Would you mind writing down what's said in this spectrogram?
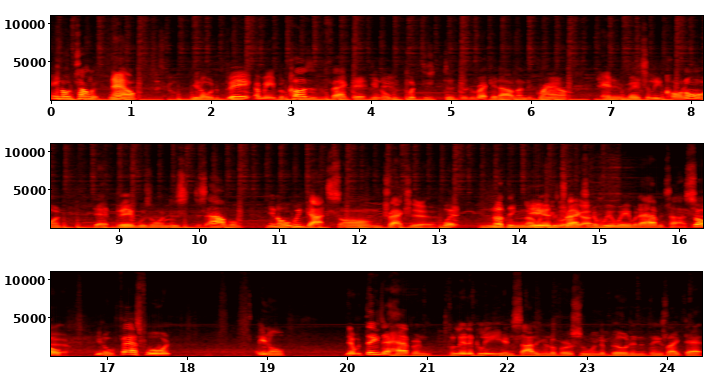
ain't no telling. Now, you know, the big, I mean, because of the fact that, you know, we put the, the, the record out underground and eventually caught on that Big was on this, this album, you know, we got some traction, Yeah. but nothing Not near the traction that we were able to advertise. So, Yeah. you know, fast forward, you know, there were things that happened politically inside of Universal in the building and things like that,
